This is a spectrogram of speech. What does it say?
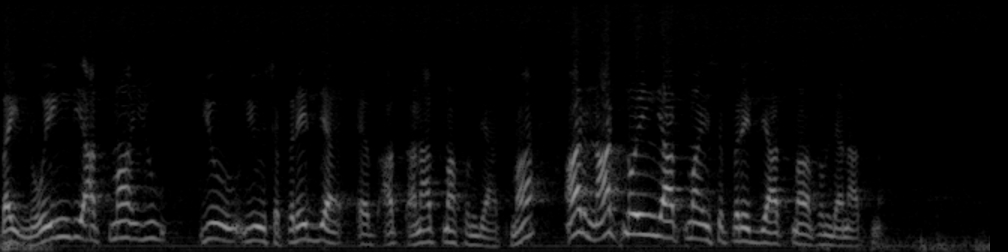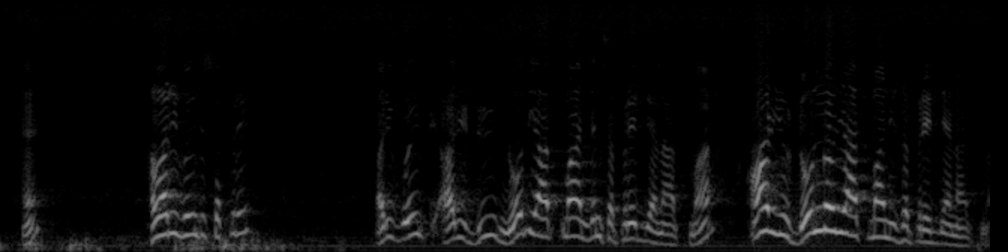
By knowing the Atma, you, you, you separate the uh, Anatma from the Atma. Or not knowing the Atma, you separate the Atma from the Anatma. Eh? How are you going to separate? Are you going to, are you, do you know the Atma and then separate the Anatma? Or you don't know the Atma and you separate the Anatma?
